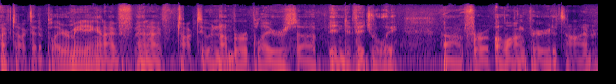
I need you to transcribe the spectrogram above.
I've talked at a player meeting, and I've and I've talked to a number of players uh, individually uh, for a long period of time.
